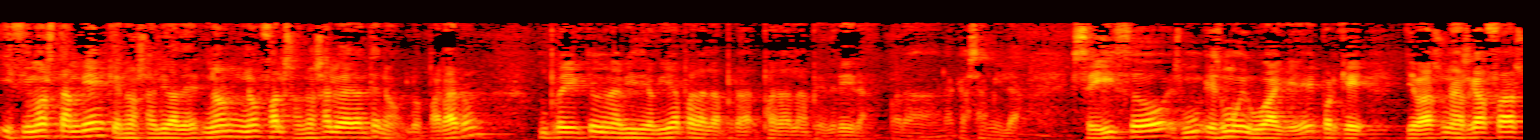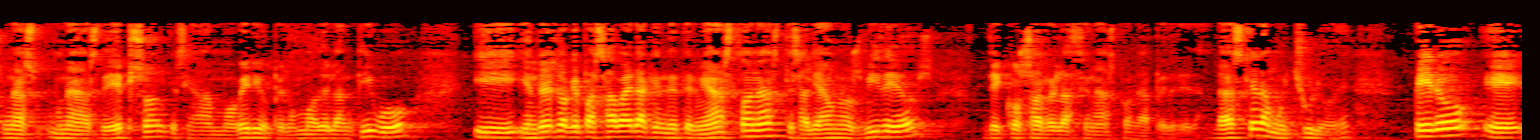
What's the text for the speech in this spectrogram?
Hicimos también, que no salió adelante, no, no falso, no salió adelante, no, lo pararon, un proyecto de una videoguía para la, para la Pedrera, para la Casa Milá. Se hizo, es, es muy guay, ¿eh? porque llevabas unas gafas, unas, unas de Epson, que se llaman Moverio, pero un modelo antiguo, y, entonces lo que pasaba era que en determinadas zonas te salían unos vídeos de cosas relacionadas con la pedrera. La verdad es que era muy chulo, ¿eh? Pero eh,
